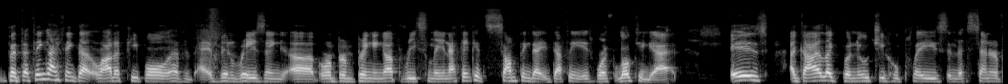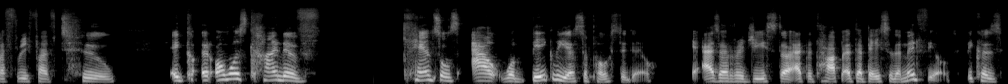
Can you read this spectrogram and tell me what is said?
but the thing I think that a lot of people have, have been raising uh, or been bringing up recently, and I think it's something that definitely is worth looking at, is a guy like Bonucci who plays in the center of a three-five-two. It it almost kind of cancels out what Biglia is supposed to do as a regista at the top, at the base of the midfield, because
